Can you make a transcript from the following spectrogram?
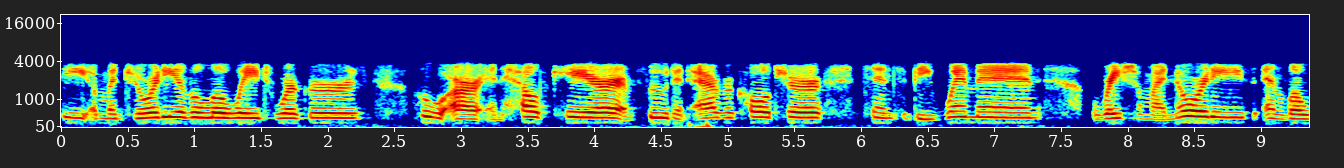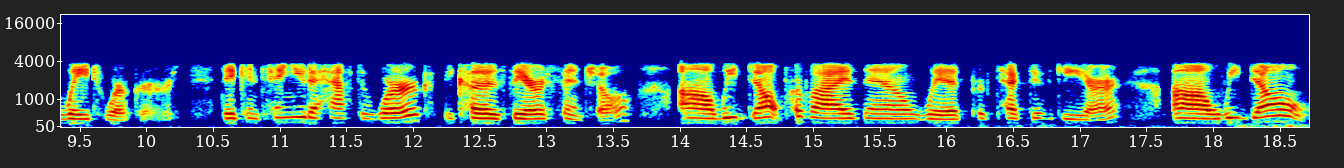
see a majority of the low-wage workers who are in healthcare and food and agriculture tend to be women, racial minorities, and low-wage workers. They continue to have to work because they're essential. Uh, we don't provide them with protective gear. Uh, we don't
